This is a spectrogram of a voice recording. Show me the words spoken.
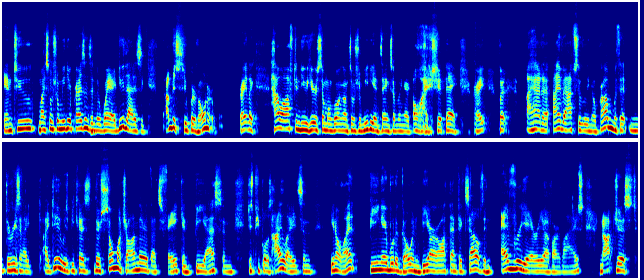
into my social media presence. And the way I do that is like, I'm just super vulnerable, right? Like, how often do you hear someone going on social media and saying something like, oh, I had a shit day, right? But I had a I have absolutely no problem with it. And the reason I I do is because there's so much on there that's fake and BS and just people's highlights. And you know what? Being able to go and be our authentic selves in every area of our lives, not just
